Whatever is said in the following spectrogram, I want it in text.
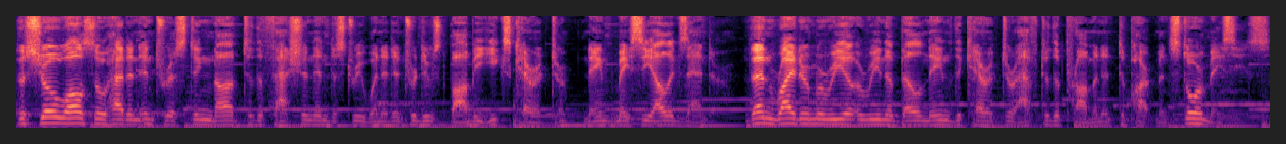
The show also had an interesting nod to the fashion industry when it introduced Bobbie Eakes' character, named Macy Alexander. Then writer Maria Arena Bell named the character after the prominent department store Macy's.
